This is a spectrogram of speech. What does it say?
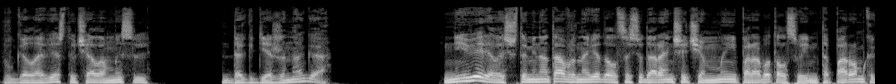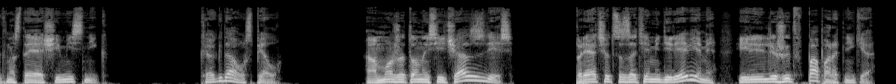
В голове стучала мысль «Да где же нога?» Не верилось, что Минотавр наведался сюда раньше, чем мы, и поработал своим топором, как настоящий мясник. Когда успел? А может, он и сейчас здесь? Прячется за теми деревьями или лежит в папоротнике?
